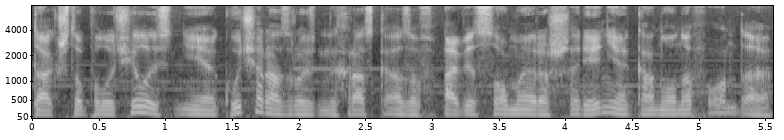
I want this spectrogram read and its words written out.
Так что получилось не куча разрозненных рассказов, а весомое расширение канона фонда,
